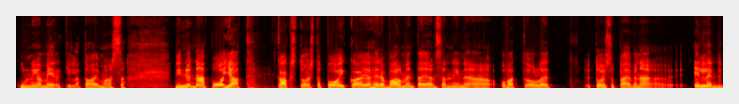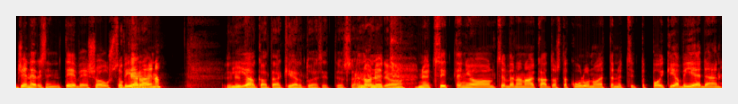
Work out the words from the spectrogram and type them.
kunniamerkillä Taimaassa. Niin nyt nämä pojat, 12 poikaa ja heidän valmentajansa, niin äh, ovat olleet toissapäivänä Ellen DeGeneresin TV-showssa vieraina. Eli nyt Ja- alkaa tämä kiertue sitten, jos No he- nyt, Joo. nyt sitten jo on sen verran aikaa tuosta kulunut, että nyt sitten poikia viedään.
